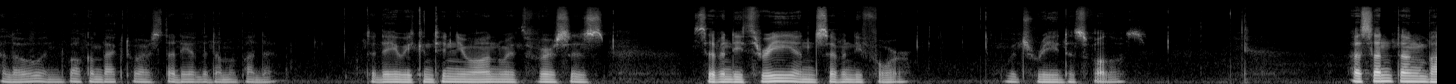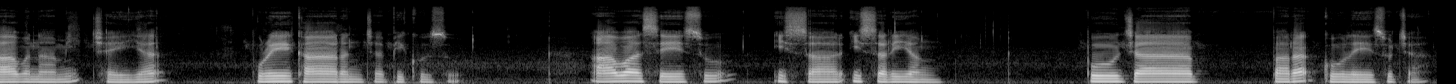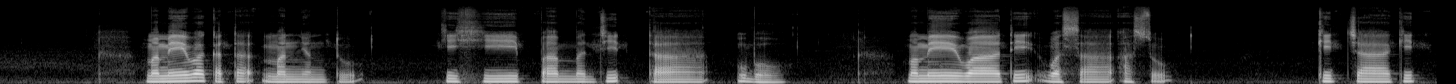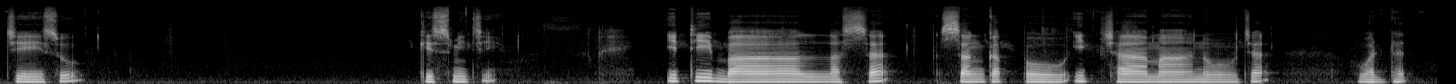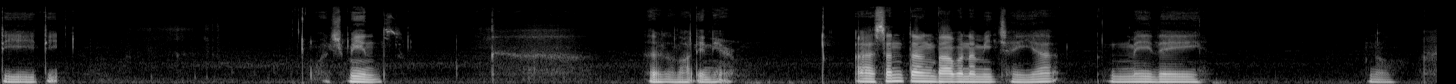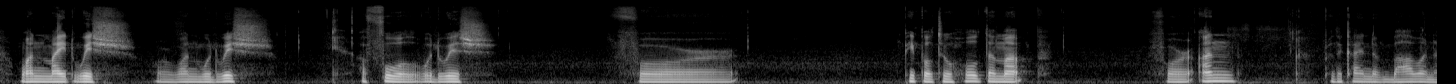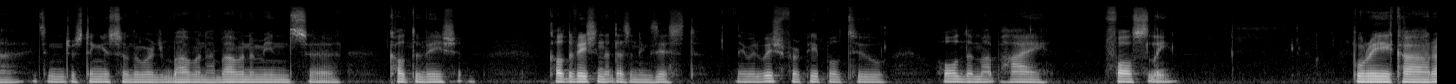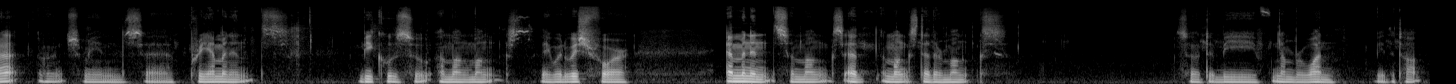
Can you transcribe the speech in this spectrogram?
Hello and welcome back to our study of the Dhammapada. Today we continue on with verses 73 and 74, which read as follows. Asantang bhavanami chaya purekarancha bhikusu avasesu isar isariyang puja parakulesu cha Mameva kata manyantu kihi pabajita ubo. Mamevati vasa asu kicha kichesu kismichi. Iti balasa sankapo ichamano cha vadhatiti which means there's a lot in here. Uh, Santang Bhavanamichaya, may they, no, one might wish, or one would wish, a fool would wish for people to hold them up for un for the kind of bhavana. It's an interesting use of the word bhavana. Bhavana means uh, cultivation, cultivation that doesn't exist. They would wish for people to hold them up high, falsely. Purekara, which means uh, preeminence, bhikkhus among monks. They would wish for eminence amongst, uh, amongst other monks. So to be number one, be the top.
